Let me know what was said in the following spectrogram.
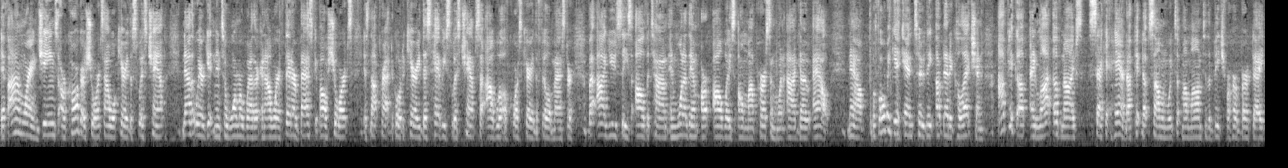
If I'm wearing jeans or cargo shorts, I will carry the Swiss Champ now that we are getting into warmer weather and I wear thinner basketball shorts, it's not practical to carry this heavy Swiss Champ, so I will of course carry the Fieldmaster. But I use these all the time and one of them are always on my person when I go out. Now, before we get into the updated collection, I pick up a lot of knives secondhand. I picked up some when we took my mom to the beach for her birthday.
